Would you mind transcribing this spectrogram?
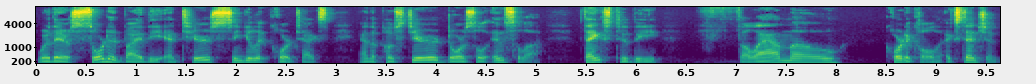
where they are sorted by the anterior cingulate cortex and the posterior dorsal insula, thanks to the thalamocortical extension.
